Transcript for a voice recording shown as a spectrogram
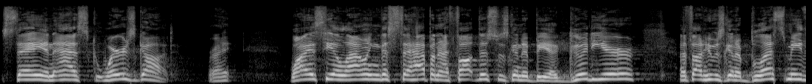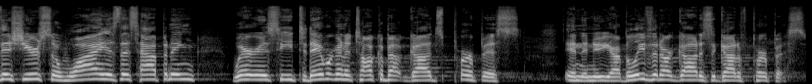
say and ask, Where's God? Right? Why is he allowing this to happen? I thought this was going to be a good year. I thought he was going to bless me this year. So why is this happening? Where is he? Today we're going to talk about God's purpose in the new year. I believe that our God is a God of purpose.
